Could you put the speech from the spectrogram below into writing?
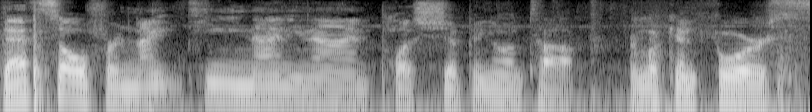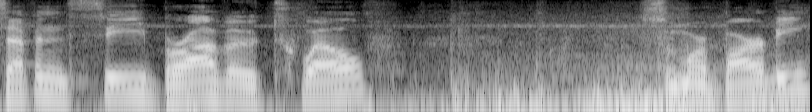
That sold for $19.99 plus shipping on top. We're looking for 7C Bravo 12. Some more Barbie.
